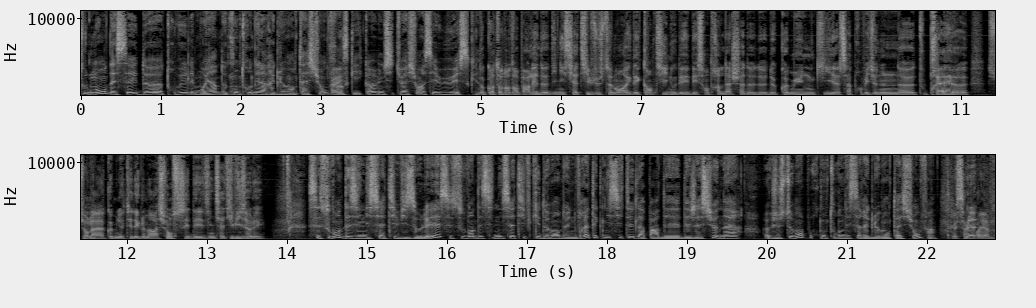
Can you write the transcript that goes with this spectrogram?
tout le monde essaye de trouver les moyens de contourner la réglementation enfin, ce qui est quand même une situation assez ubuesque. Donc quand on entend parler d'initiatives justement avec des cantines ou des, des centrales d'achat de, de, de, communes qui s'approvisionnent tout près sur mm. la communauté d'agglomération, c'est des initiatives isolées. C'est souvent des initiatives isolées, c'est souvent des initiatives qui demandent une vraie technicité de la part des, gestionnaires, euh, justement pour contourner ces réglementations. Enfin, c'est incroyable.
